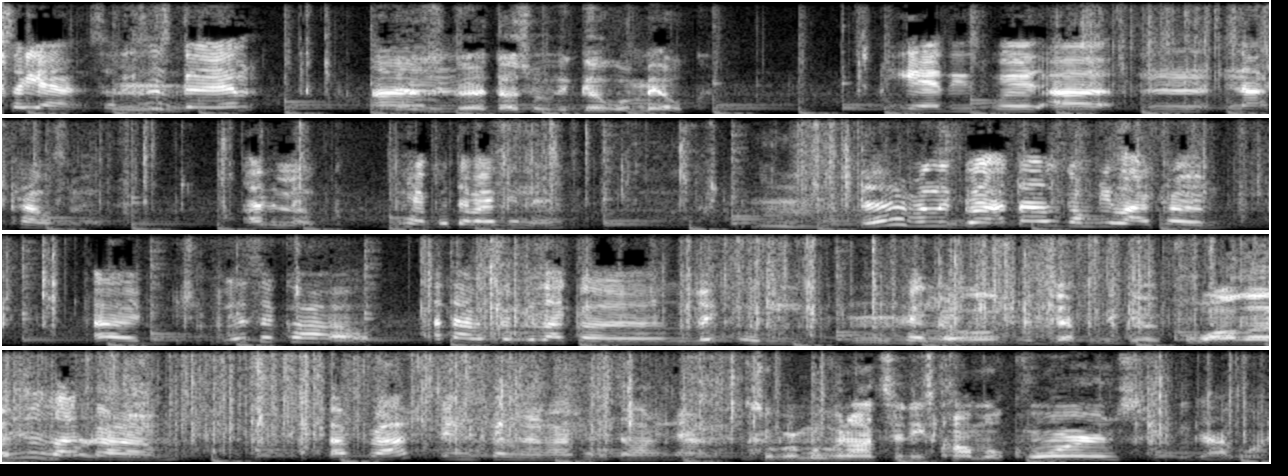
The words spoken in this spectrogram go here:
So yeah. So this is Mm. good. Um, Those is good. Those would be good with milk. Yeah, these would uh mm, not cow's milk, other milk. Here, put that back in there. Mm. They're really good. I thought it was gonna be like a, a what's it called? I thought it was gonna be like a liquidy Mm, those were definitely good. Koala. This is like um a frosting filling or something like that. So we're moving on to these caramel corns. We got one.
